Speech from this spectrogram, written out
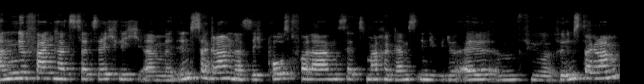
Angefangen hat es tatsächlich äh, mit Instagram, dass ich Postvorlagensets mache, ganz individuell ähm, für, für Instagram.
